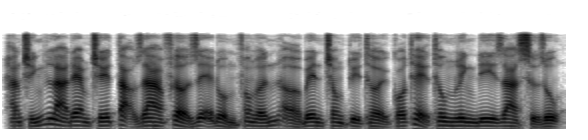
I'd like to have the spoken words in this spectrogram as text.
hắn chính là đem chế tạo ra phở dễ đổm phong ấn ở bên trong tùy thời có thể thông linh đi ra sử dụng.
